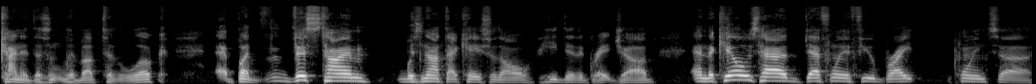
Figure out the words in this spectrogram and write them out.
kind of doesn't live up to the look. Uh, But this time was not that case at all. He did a great job, and the kills had definitely a few bright points. Uh,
